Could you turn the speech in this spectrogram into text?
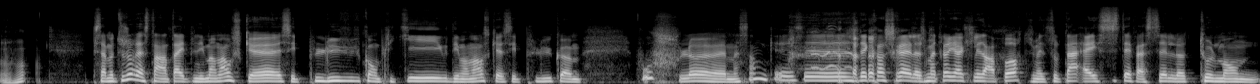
Mhm. Puis ça m'a toujours resté en tête. Puis des moments où c'est plus compliqué ou des moments où c'est plus comme ouf là, il me semble que je décrocherais là, je mettrais la clé dans la porte, je me dis tout le temps hey, si c'était facile là, tout le monde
